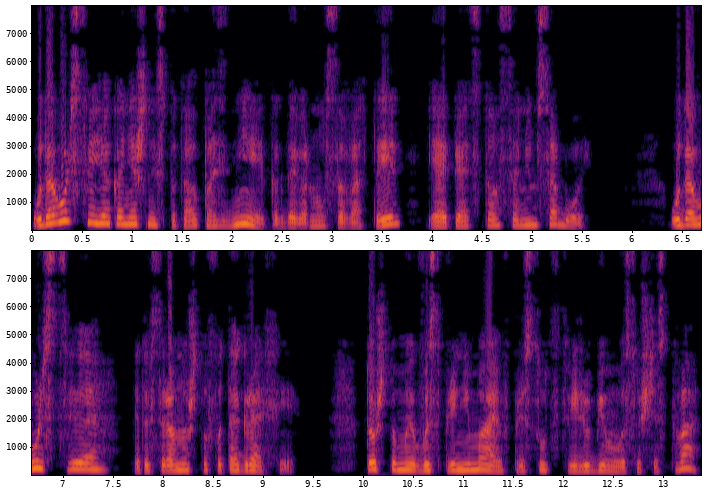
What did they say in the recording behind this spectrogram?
Удовольствие я, конечно, испытал позднее, когда вернулся в отель и опять стал самим собой. Удовольствие — это все равно, что фотографии. То, что мы воспринимаем в присутствии любимого существа,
